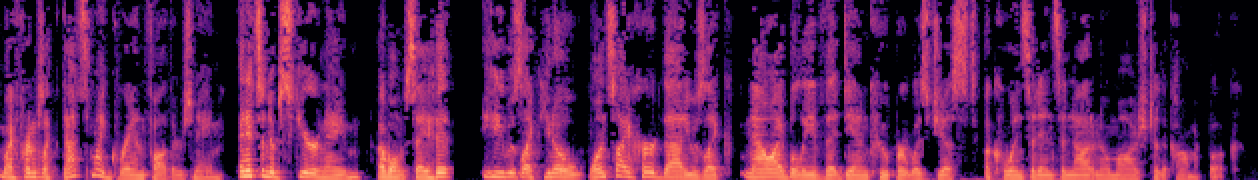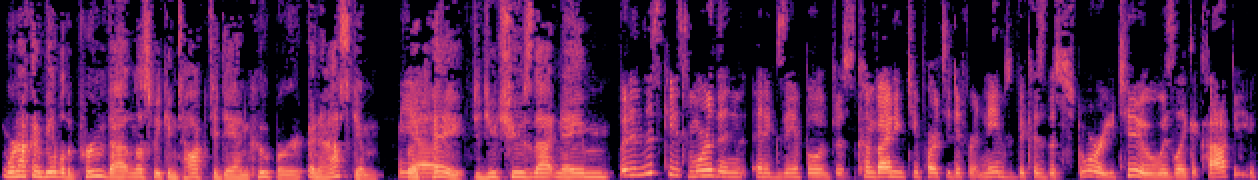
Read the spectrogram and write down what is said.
my friend was like, that's my grandfather's name. And it's an obscure name. I won't say it. He was like, you know, once I heard that, he was like, now I believe that Dan Cooper was just a coincidence and not an homage to the comic book we're not going to be able to prove that unless we can talk to Dan Cooper and ask him, yeah. like, hey, did you choose that name? But in this case, more than an example of just combining two parts of different names, because the story too was like a copy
